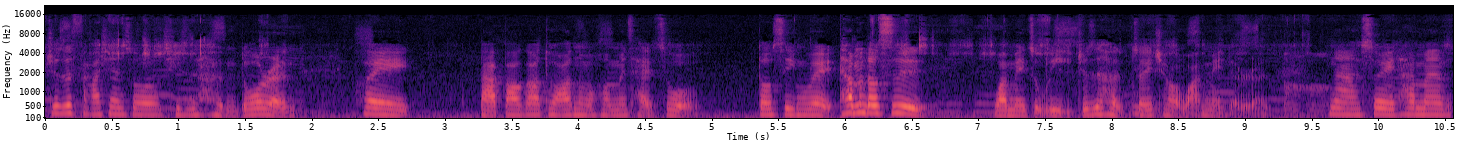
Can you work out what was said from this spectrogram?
就是发现说，其实很多人会把报告拖到那么后面才做，都是因为他们都是完美主义，就是很追求完美的人。那所以他们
